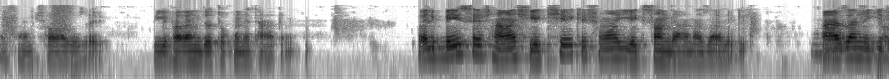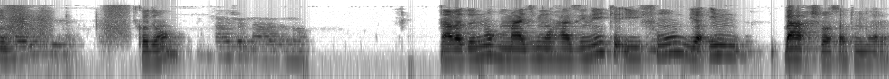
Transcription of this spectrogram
مثلا 4 بذارید دیگه فقط این دوتا خونه تغییر می‌کنه. ولی بیسش همش یکیه که شما یکسان در نظر بگیرید. فرزن می‌گیریم کدوم؟ 99 مجموع هزینه که ایشون یا این بخش واسهتون داره.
